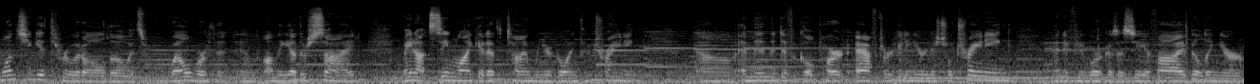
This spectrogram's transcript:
Once you get through it all, though, it's well worth it. And on the other side, may not seem like it at the time when you're going through training. Uh, and then the difficult part after getting your initial training, and if you work as a CFI, building your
